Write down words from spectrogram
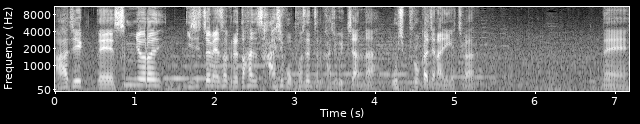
아직 네 승률은 이 시점에서 그래도 한 45%는 가지고 있지 않나. 50%까지는 아니겠지만. 네.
